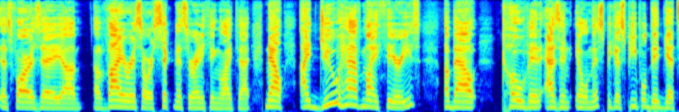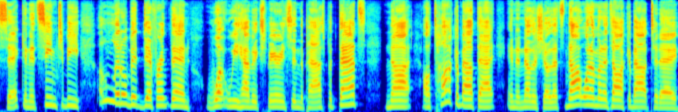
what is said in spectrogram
as far as a, uh, a virus or a sickness or anything like that. Now, I do have my theories about COVID as an illness because people did get sick and it seemed to be a little bit different than what we have experienced in the past. But that's not, I'll talk about that in another show. That's not what I'm going to talk about today.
